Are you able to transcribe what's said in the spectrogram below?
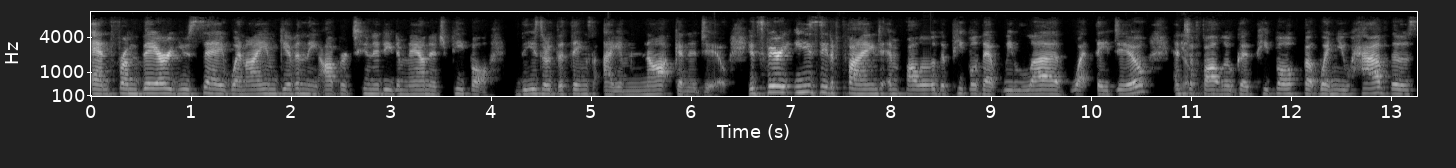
and from there, you say, when I am given the opportunity to manage people, these are the things I am not going to do. It's very easy to find and follow the people that we love what they do and yep. to follow good people. But when you have those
